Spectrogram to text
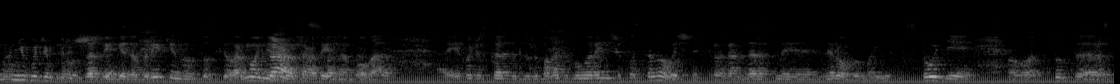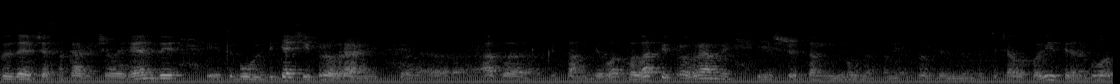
ну не будем Ну, перечислять. завдяки Добрикіну, тут філармонія Да, дуже да, сильна да, да, була. да. Я хочу сказати, дуже багато було раніше постановочних програм. Зараз ми не робимо їх в студії. От. Тут е, розповідають, чесно кажучи, легенди. І Ти був в дитячій програмі, е, а за сам вела, ці програми, і щось там, ну, у нас там завжди не вистачало повітря, не було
